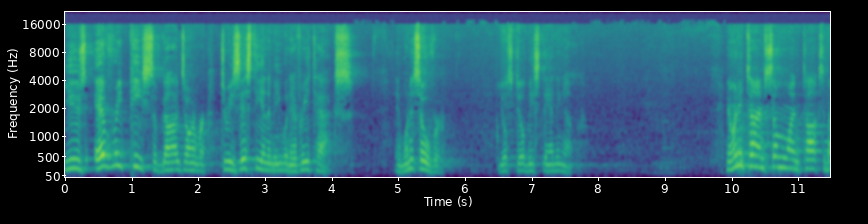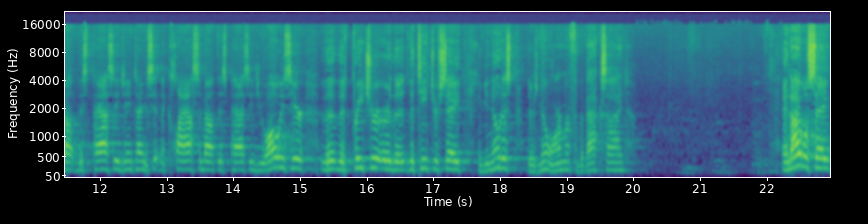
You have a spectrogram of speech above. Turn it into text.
Use every piece of God's armor to resist the enemy whenever he attacks. And when it's over, you'll still be standing up. Now, anytime someone talks about this passage, anytime you sit in a class about this passage, you always hear the, the preacher or the, the teacher say, Have you noticed there's no armor for the backside? And I will say,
